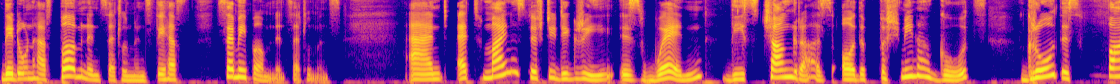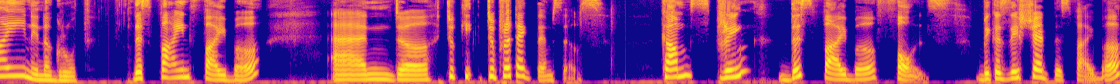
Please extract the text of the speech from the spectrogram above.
They don't have permanent settlements. They have semi-permanent settlements. And at minus 50 degree is when these changras or the pashmina goats grow this fine inner growth, this fine fiber, and uh, to, keep, to protect themselves. Come spring, this fiber falls because they shed this fiber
